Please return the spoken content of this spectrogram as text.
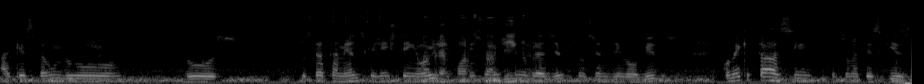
a questão do, dos, dos tratamentos que a gente tem hoje, principalmente aqui no Brasil, que estão sendo desenvolvidos, como é que tá, assim, a questão da pesquisa?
